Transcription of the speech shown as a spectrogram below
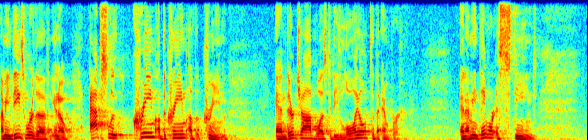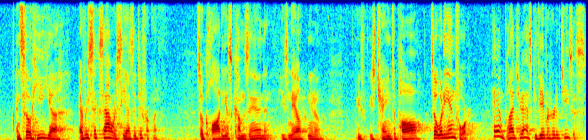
I mean, these were the, you know, absolute cream of the cream of the cream. And their job was to be loyal to the emperor. And I mean, they were esteemed. And so he, uh, every six hours, he has a different one. So Claudius comes in and he's nailed, you know, he's, he's chained to Paul. So what are you in for? Hey, I'm glad you asked. Have you ever heard of Jesus?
